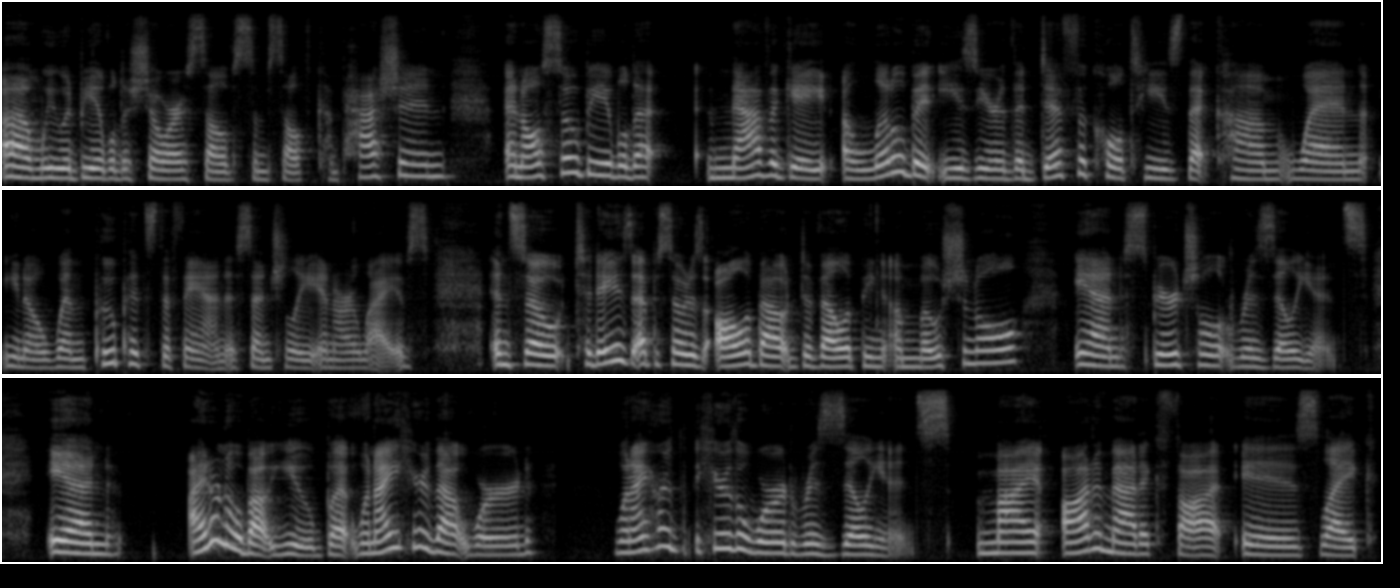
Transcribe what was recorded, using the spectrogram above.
Um, we would be able to show ourselves some self compassion and also be able to navigate a little bit easier the difficulties that come when you know when poop hits the fan essentially in our lives and so today's episode is all about developing emotional and spiritual resilience. And I don't know about you, but when I hear that word, when I heard hear the word resilience, my automatic thought is like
